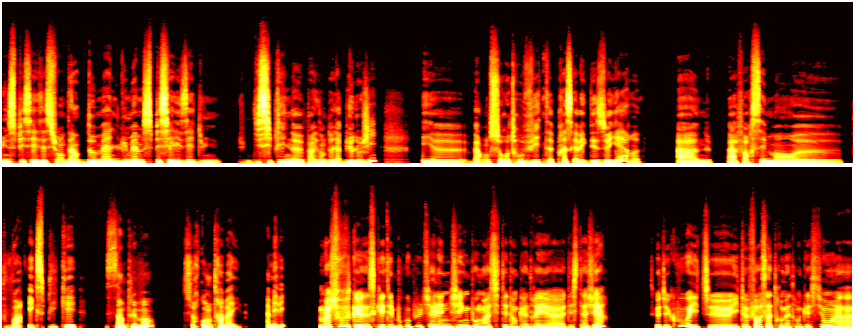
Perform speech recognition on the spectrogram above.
une spécialisation d'un domaine lui-même spécialisé d'une discipline, euh, par exemple de la biologie. Et euh, bah, on se retrouve vite presque avec des œillères à ne pas forcément euh, pouvoir expliquer simplement sur quoi on travaille. Amélie? Moi, je trouve que ce qui était beaucoup plus challenging pour moi, c'était d'encadrer des stagiaires que du coup, il te, il te force à te remettre en question, à,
